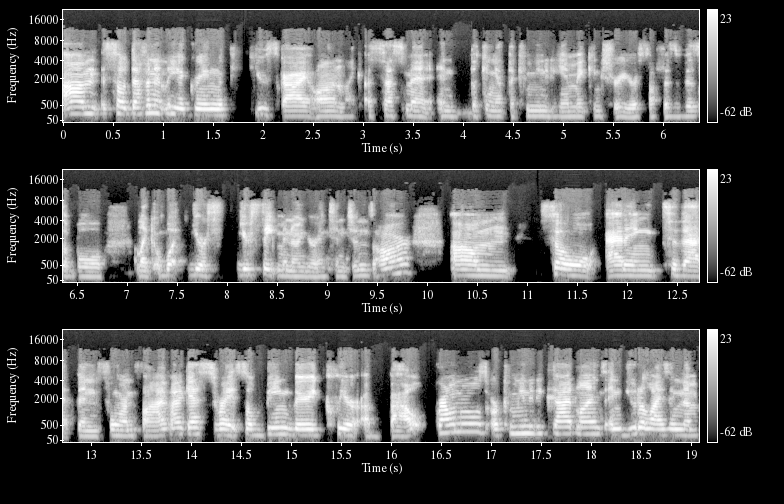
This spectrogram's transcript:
Um, so definitely agreeing with you, Skye, on like assessment and looking at the community and making sure your stuff is visible, like what your your statement or your intentions are. Um, so adding to that, then four and five, I guess, right? So being very clear about ground rules or community guidelines and utilizing them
